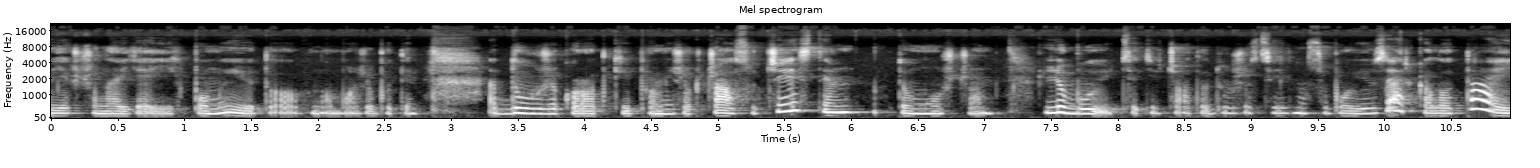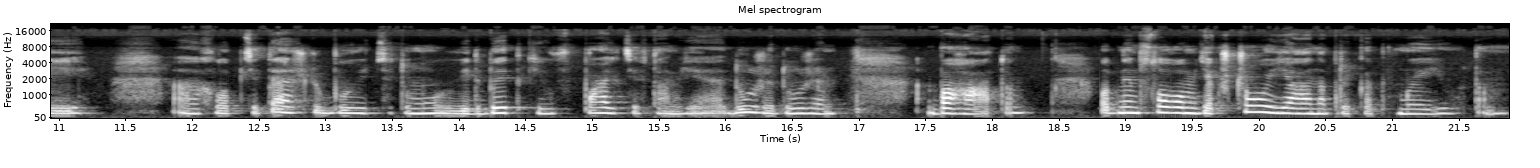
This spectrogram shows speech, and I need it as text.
Якщо навіть я їх помию, то воно може бути дуже короткий проміжок часу чистим, тому що любуються дівчата дуже сильно собою в зеркало, та і хлопці теж любуються, тому відбитків пальців там є дуже-дуже багато. Одним словом, якщо я, наприклад, мию там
